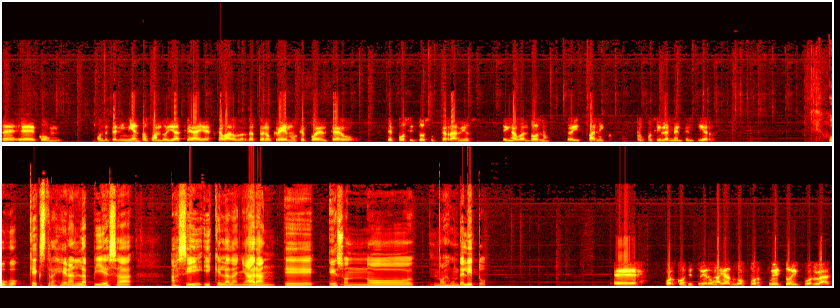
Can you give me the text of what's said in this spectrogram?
eh, con, con detenimiento cuando ya se haya excavado, ¿verdad? Pero creemos que pueden ser depósitos subterráneos en abandono prehispánico o posiblemente en tierra. Hugo, que extrajeran la pieza así y que la dañaran, eh, eso no, no es un delito. Eh, por constituir un hallazgo fortuito y por las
